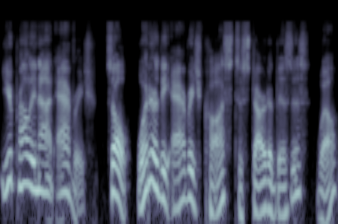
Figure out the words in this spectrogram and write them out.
you're probably not average. So, what are the average costs to start a business? Well,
